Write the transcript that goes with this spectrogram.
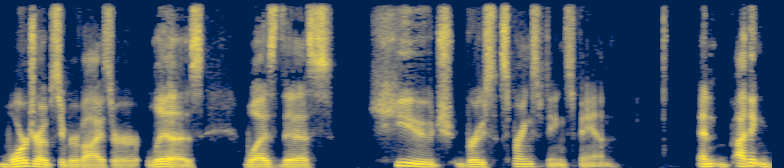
wardrobe supervisor liz was this huge bruce springsteen fan. And i think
